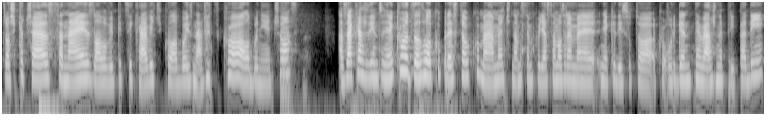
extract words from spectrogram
troška čas sa nájsť, alebo vypiť si kávičku, alebo ísť na vecko, alebo niečo. Jasne. A za každým to niekoho cez veľkú prestávku máme, čo nám sem chodia. Samozrejme, niekedy sú to ako urgentné, vážne prípady.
